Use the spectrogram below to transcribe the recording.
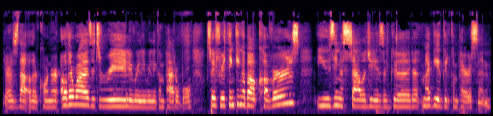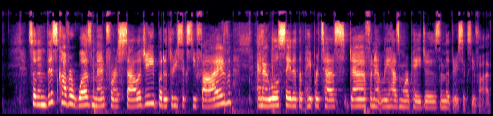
there's that other corner. Otherwise, it's really, really, really compatible. So if you're thinking about covers, using a Stalogy is a good, might be a good comparison. So then this cover was meant for a Stalogy, but a 365. And I will say that the Papertess definitely has more pages than the 365.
